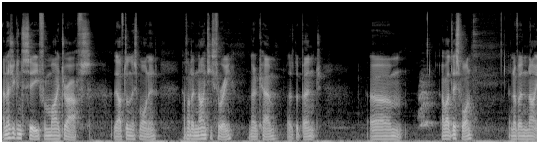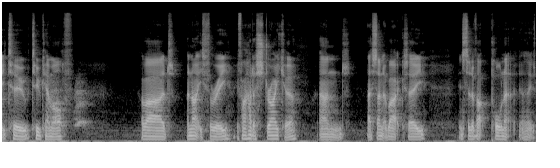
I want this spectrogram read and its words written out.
And as you can see from my drafts that I've done this morning, I've had a 93, no chem, as the bench. Um, I've had this one, another 92, two chem off. I've had a 93. If I had a striker and a centre back, say, instead of that Paul, ne- I think it's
